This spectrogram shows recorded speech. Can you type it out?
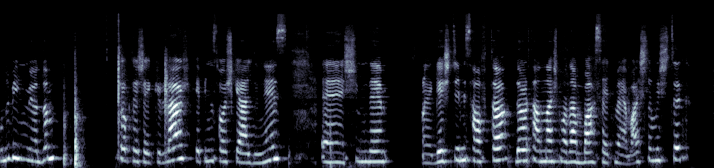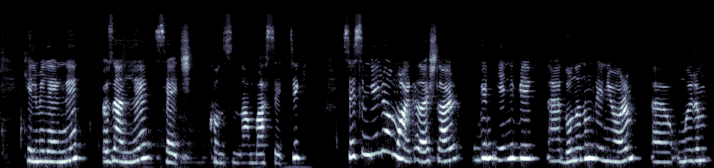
Bunu bilmiyordum. Çok teşekkürler. Hepiniz hoş geldiniz. Ee, şimdi e, geçtiğimiz hafta dört anlaşmadan bahsetmeye başlamıştık. Kelimelerini özenle seç konusundan bahsettik. Sesim geliyor mu arkadaşlar? Bugün yeni bir e, donanım deniyorum. E, umarım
